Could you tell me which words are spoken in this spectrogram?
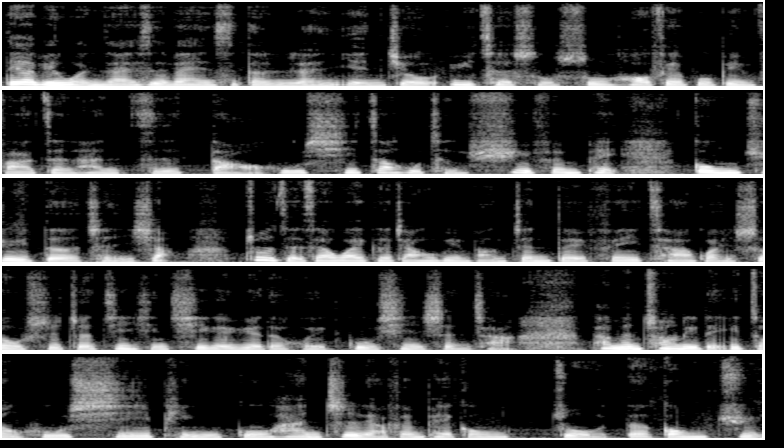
第二篇文摘是 Vance 等人研究预测手术后肺部并发症和指导呼吸照护程序分配工具的成效。作者在外科加护病房针对非插管受试者进行七个月的回顾性审查。他们创立了一种呼吸评估和治疗分配工。做的工具，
